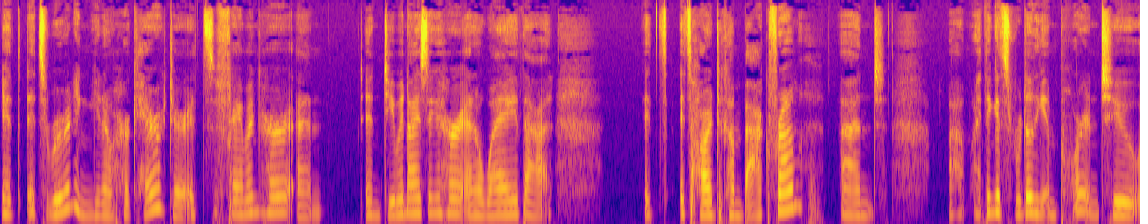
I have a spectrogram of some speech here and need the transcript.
it it's ruining, you know, her character. It's framing her and and demonizing her in a way that it's it's hard to come back from and um, I think it's really important to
